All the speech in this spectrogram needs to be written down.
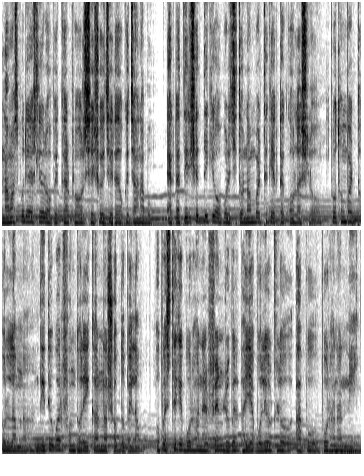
নামাজ পড়ে আসলে ওর অপেক্ষার প্রহর শেষ হয়েছে, এটা ওকে জানাব। একটা তিরিশের দিকে অপরিচিত নাম্বার থেকে একটা কল আসলো। প্রথমবার ধরলাম না, দ্বিতীয়বার ফোন ধরেই কান্নার শব্দ পেলাম। উপস থেকে বোরহানের ফ্রেন্ড রুবেল ভাইয়া বলে উঠল, আপু, বোরহান আর নেই।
